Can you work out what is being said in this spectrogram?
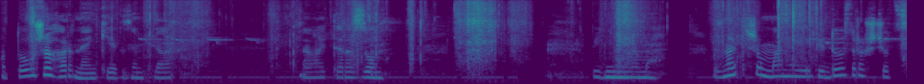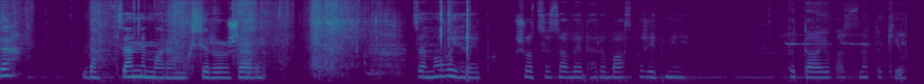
Ото вже гарненький екземпляр. Давайте разом піднімемо. Знаєте, що в мене є підозра, що це, да, це не маремух сіро-рожевий. Це новий гриб. Що це за вид гриба? Скажіть мені. Питаю вас знатоків.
